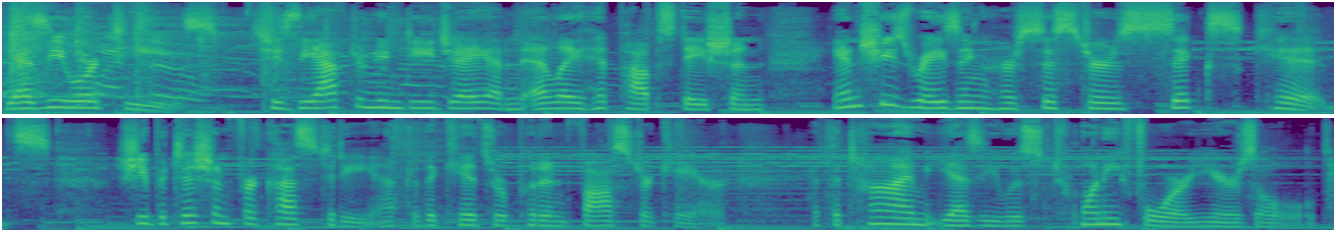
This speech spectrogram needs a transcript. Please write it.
Yesi Ortiz. She's the afternoon DJ at an LA hip hop station, and she's raising her sister's six kids. She petitioned for custody after the kids were put in foster care. At the time, Yesi was 24 years old.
